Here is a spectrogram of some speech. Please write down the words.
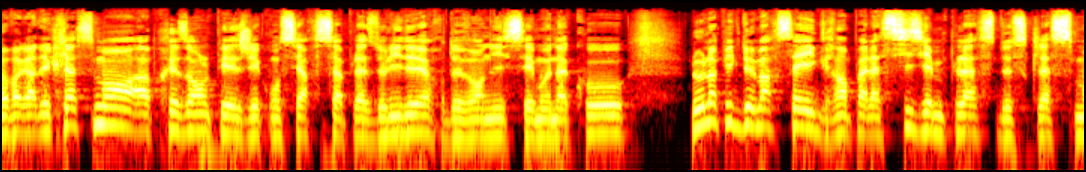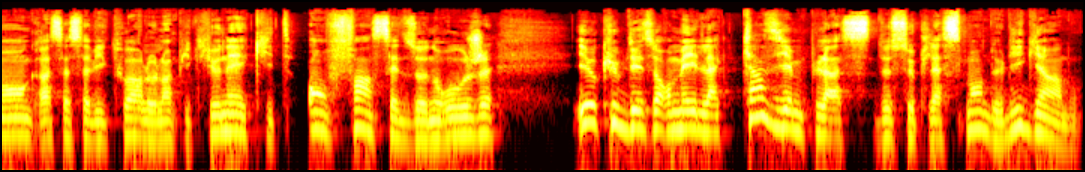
On va regarder le classement. À présent, le PSG conserve sa place de leader devant Nice et Monaco. L'Olympique de Marseille grimpe à la sixième place de ce classement. Grâce à sa victoire, l'Olympique lyonnais quitte enfin cette zone rouge et occupe désormais la quinzième place de ce classement de Ligue 1. Donc.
